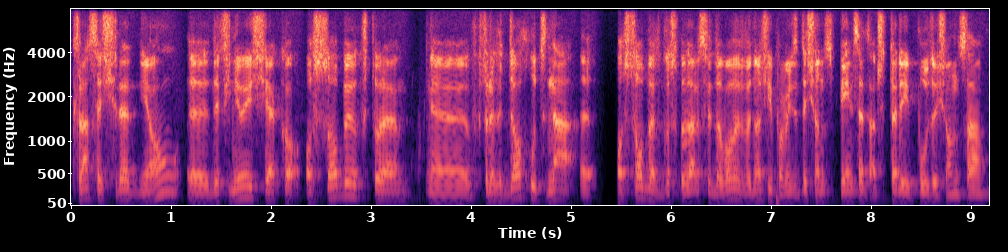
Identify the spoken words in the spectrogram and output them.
klasę średnią y, definiuje się jako osoby, które, y, w których dochód na osobę w gospodarstwie domowym wynosi pomiędzy 1500 a 4500 tysiąca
